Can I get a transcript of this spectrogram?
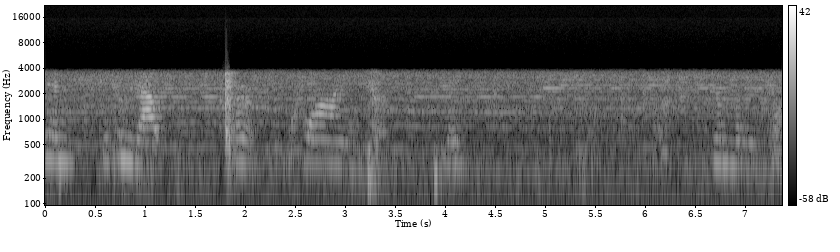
Then he comes out uh, crying. Like somebody crying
